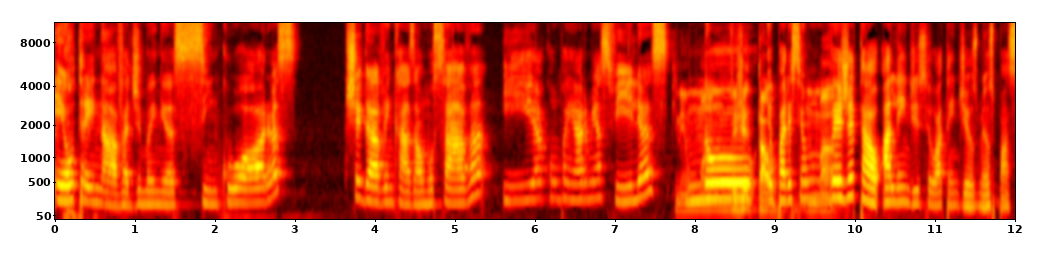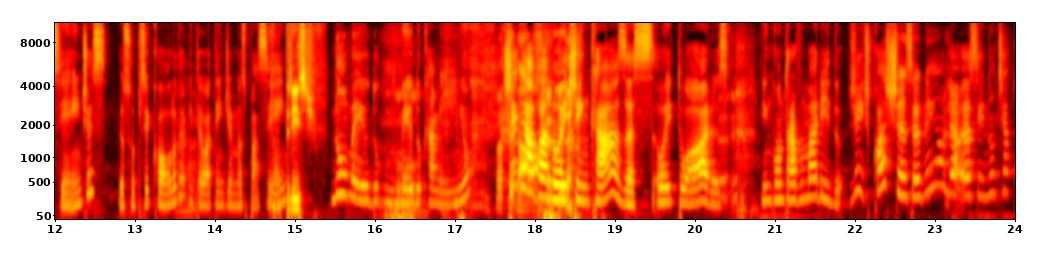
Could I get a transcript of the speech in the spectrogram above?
Eu treinava de manhã 5 horas, chegava em casa, almoçava e ia acompanhar minhas filhas. Que nem uma- no... um vegetal. Eu parecia um Uma- vegetal. Além disso, eu atendia os meus pacientes. Eu sou psicóloga, Aham. então eu atendia meus Tá pacientes. triste. No meio do, no meio do caminho. Chegava à noite em casa, às 8 horas, e encontrava o marido. Gente, qual a chance? Eu nem olhava, assim, não tinha Que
